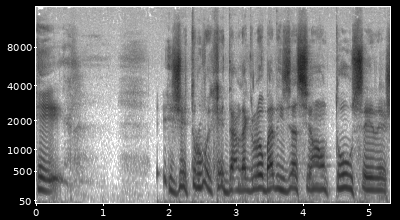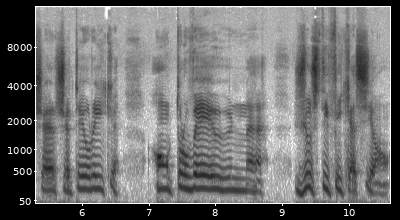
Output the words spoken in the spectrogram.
Et et je trouve que dans la globalisation, toutes ces recherches théoriques ont trouvé une justification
